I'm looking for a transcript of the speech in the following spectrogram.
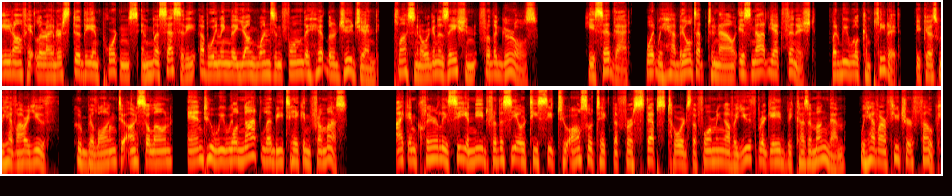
Adolf Hitler understood the importance and necessity of winning the young ones and formed the Hitler Jugend, plus an organization for the girls. He said that, what we have built up to now is not yet finished, but we will complete it, because we have our youth, who belong to us alone, and who we will not let be taken from us. I can clearly see a need for the COTC to also take the first steps towards the forming of a youth brigade because among them, we have our future folk.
